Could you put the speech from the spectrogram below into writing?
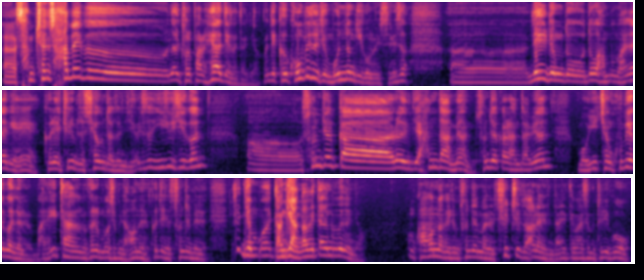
어, 3,400원을 돌파를 해야 되거든요. 근데 그 고비를 지금 못 넘기고 있어요. 그래서 어, 내일 정도도 한번 만약에 거래 줄이면서 세운다든지. 어쨌든 이 주식은 어, 손절가를 이제 한다면, 손절가를 한다면, 뭐, 2,900원을 만약 이탈하는 그런 모습이 나오면, 그때 이제 손절면, 이제 뭐, 단기 안 가겠다는 거거든요. 그럼 과감하게 좀 손절만을 칠 줄도 알아야 된다. 이렇게 말씀을 드리고,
